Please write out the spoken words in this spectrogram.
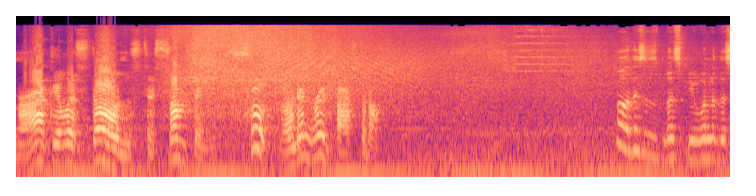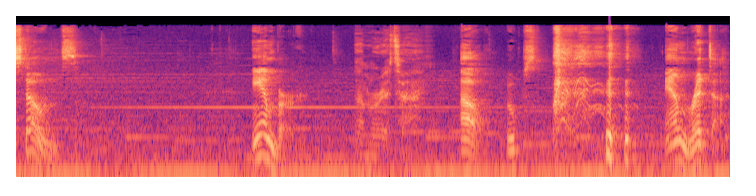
miraculous stones to something. Shoot, I didn't read fast enough. oh, this is must be one of the stones. Amber. Amrita. Oh, oops. Amrita.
